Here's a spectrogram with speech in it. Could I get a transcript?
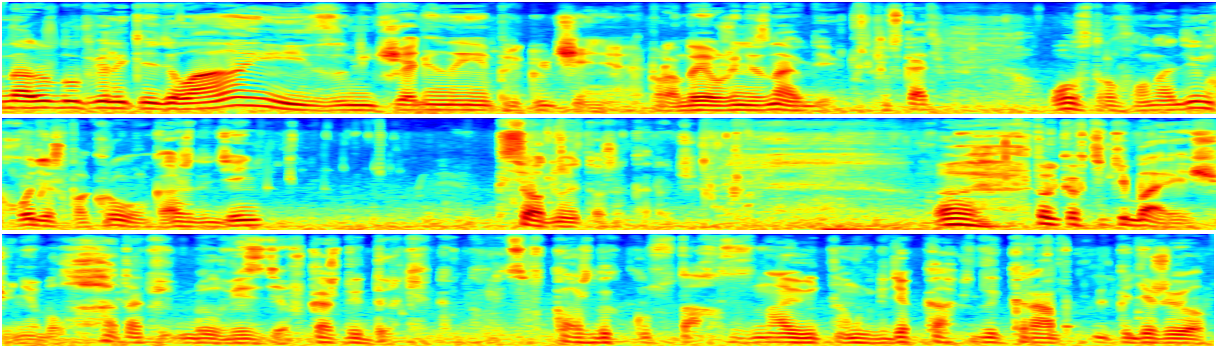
Нас ждут великие дела и замечательные приключения. Правда, я уже не знаю, где их искать. Остров он один, ходишь по кругу каждый день. Все одно и то же, короче. Только в Тикибаре еще не был. А так был везде, в каждой дырке, как говорится. В каждых кустах. Знаю там, где каждый краб, где живет,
